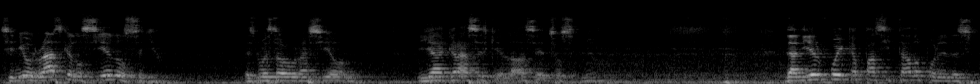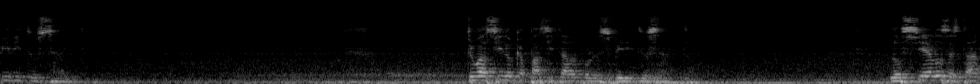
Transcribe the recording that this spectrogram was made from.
Señor, rasca los cielos, Señor. Es nuestra oración. Y ya gracias que lo has hecho, Señor. Daniel fue capacitado por el Espíritu Santo. Tú has sido capacitado por el Espíritu Santo. Los cielos están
